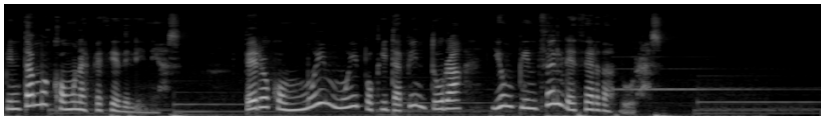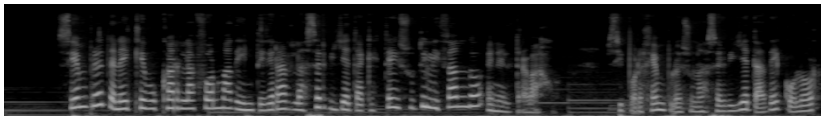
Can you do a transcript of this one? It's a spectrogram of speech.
Pintamos como una especie de líneas pero con muy muy poquita pintura y un pincel de cerdas duras. Siempre tenéis que buscar la forma de integrar la servilleta que estéis utilizando en el trabajo. Si por ejemplo es una servilleta de color,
